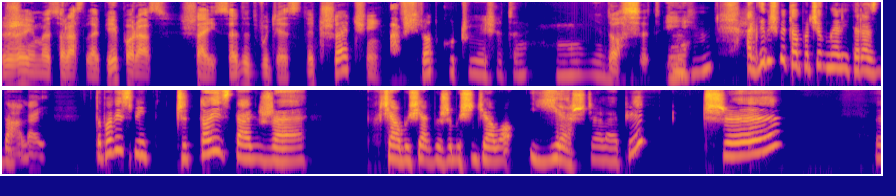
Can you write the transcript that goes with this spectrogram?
Żyjmy coraz lepiej po raz 623, a w środku czuje się ten niedosyt. I Mhm. A gdybyśmy to pociągnęli teraz dalej, to powiedz mi, czy to jest tak, że chciałbyś jakby, żeby się działo jeszcze lepiej, czy y,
